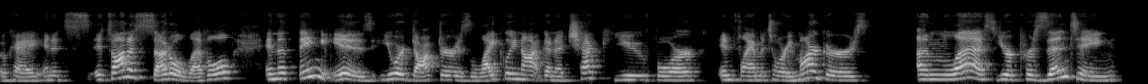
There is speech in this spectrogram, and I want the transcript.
okay and it's it's on a subtle level and the thing is your doctor is likely not going to check you for inflammatory markers unless you're presenting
